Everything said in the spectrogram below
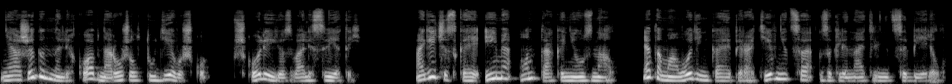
неожиданно легко обнаружил ту девушку. В школе ее звали Светой. Магическое имя он так и не узнал. Это молоденькая оперативница, заклинательница Берил.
